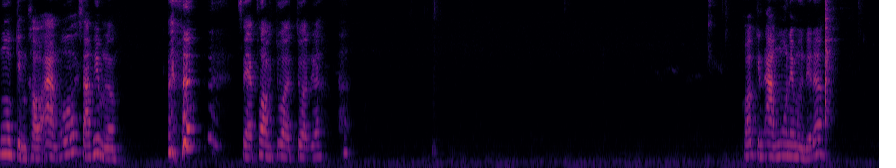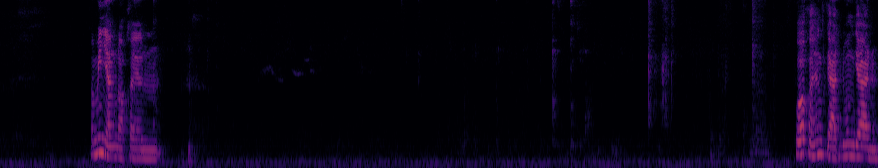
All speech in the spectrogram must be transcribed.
มูกินเขาอ่างโอ้ยสาพิมพ์เลย แสบท้องจวดจวดเด้อขอกินอ่างงูในมือเด้อเด้อมันไม่ยังดอกใครอันเพราะเขายังจัดดวงยาเนี่ย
